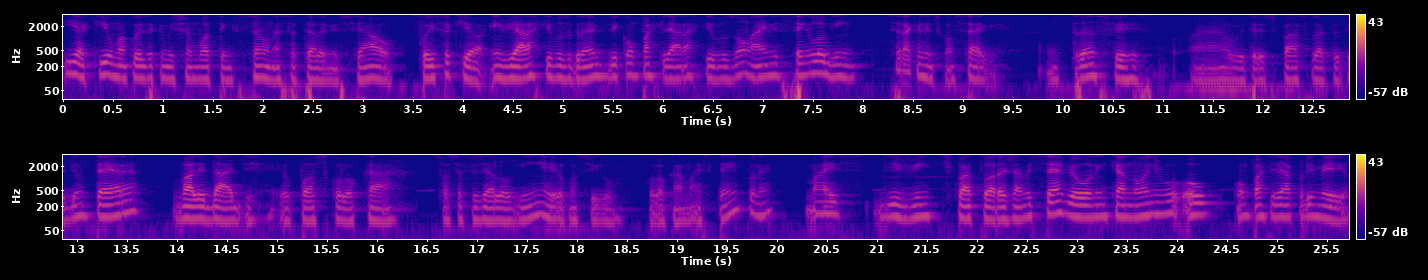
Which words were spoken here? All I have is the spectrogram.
E aqui uma coisa que me chamou a atenção nessa tela inicial foi isso aqui, ó, enviar arquivos grandes e compartilhar arquivos online sem login. Será que a gente consegue? Um transfer, ah, obter espaço gratuito de 1 tera, validade eu posso colocar só se eu fizer login aí eu consigo colocar mais tempo, né? Mas de 24 horas já me serve, ou link anônimo ou compartilhar por e-mail.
